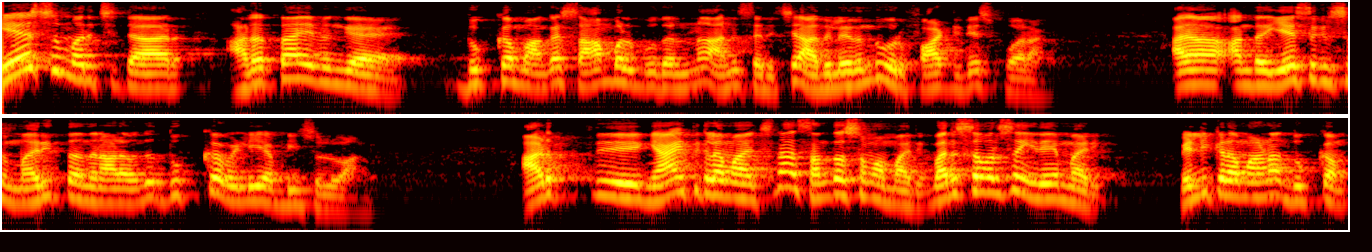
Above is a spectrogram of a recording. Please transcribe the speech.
இயேசு மறிச்சிட்டார் அதைத்தான் இவங்க துக்கமாக சாம்பல் புதன்னு அனுசரிச்சு அதுல இருந்து ஒரு ஃபார்ட்டி டேஸ் போறாங்க. அந்த இயேசு கிறிஸ்து மறித்ததுனால வந்து துக்க வெள்ளி அப்படின்னு சொல்லுவாங்க. அடுத்து ஞாயிற்றுக்கிழமை ஆச்சுன்னா சந்தோஷமா மாறி. வருஷம் வருஷம் இதே மாதிரி வெள்ளிக்கிழமைனா துக்கம்.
